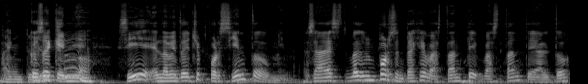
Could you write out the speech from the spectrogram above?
Hay cosa que ni... 98. Sí, el 98%, men. O sea, es un porcentaje bastante, bastante alto.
